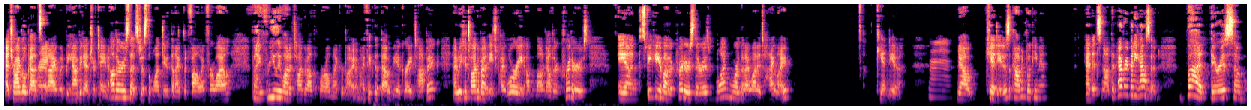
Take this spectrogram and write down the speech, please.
at Triangle Guts, and I would be happy to entertain others. That's just the one dude that I've been following for a while. But I really want to talk about the oral microbiome. I think that that would be a great topic, and we could talk about H. pylori among other critters. And speaking of other critters, there is one more that I wanted to highlight: Candida. Mm, Now, Candida is a common boogeyman, and it's not that everybody has it, but there is some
